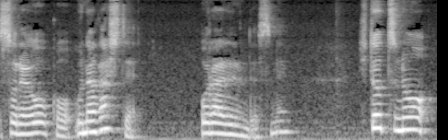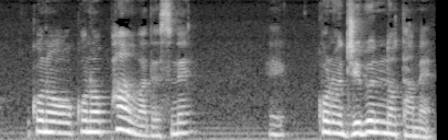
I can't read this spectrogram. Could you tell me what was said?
それをこう促しておられるんですね。一つのこのこのパンはですねこの自分のため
